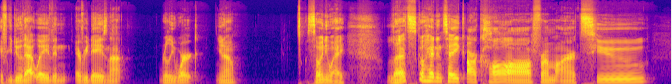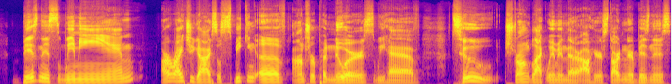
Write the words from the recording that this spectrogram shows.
if you do that way then every day is not really work you know so anyway let's go ahead and take our call from our two business women all right you guys so speaking of entrepreneurs we have two strong black women that are out here starting their business.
